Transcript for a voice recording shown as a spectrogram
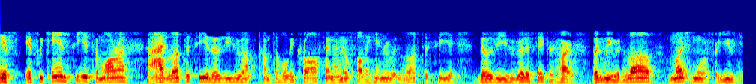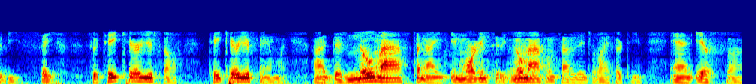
if if we can see you tomorrow, I'd love to see you. Those of you who come to Holy Cross, and I know Father Henry would love to see you. Those of you who go to Sacred Heart, but we would love much more for you to be safe. So take care of yourself. Take care of your family. Uh, there's no mass tonight in Morgan City. No mass on Saturday, July 13th. And if uh,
